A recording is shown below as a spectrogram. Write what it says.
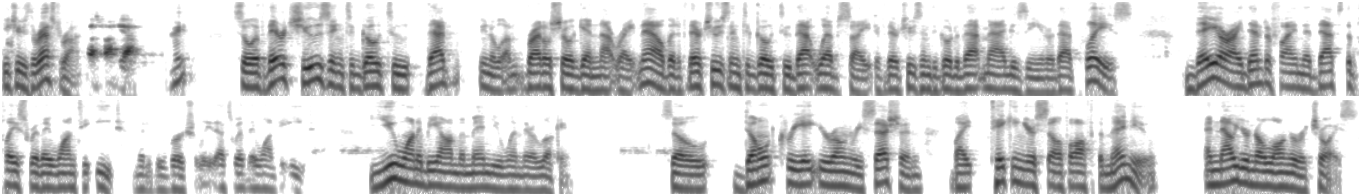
you choose the restaurant. Restaurant, yeah. Right. So if they're choosing to go to that, you know, um, bridal show again, not right now, but if they're choosing to go to that website, if they're choosing to go to that magazine or that place, they are identifying that that's the place where they want to eat. I'm going to do virtually. That's what they want to eat. You want to be on the menu when they're looking. So don't create your own recession by taking yourself off the menu, and now you're no longer a choice.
